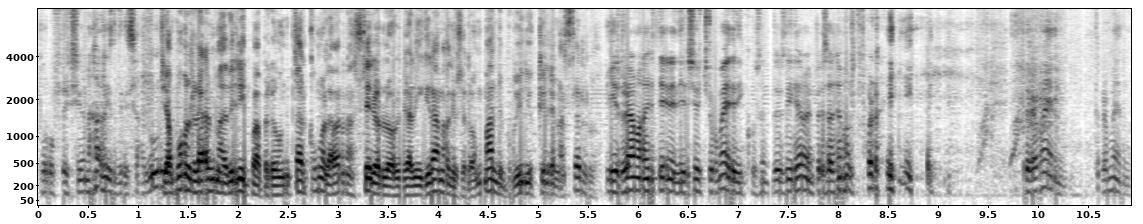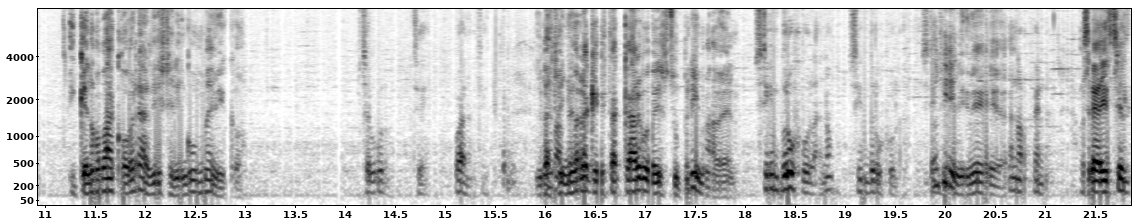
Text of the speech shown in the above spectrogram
profesionales de salud. Llamó al Real Madrid para preguntar cómo la van a hacer, el organigrama que se los manden, porque ellos quieren hacerlo. Y el Real Madrid tiene 18 médicos, entonces dijeron, empezaremos por ahí. tremendo, tremendo, Y que no va a cobrar, dice ningún médico. seguro, sí. Bueno, en fin. La señora que está a cargo es su prima, a ver. Sin brújula, ¿no? Sin brújula. No Sí. tiene idea. Una pena. O sea, es el-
